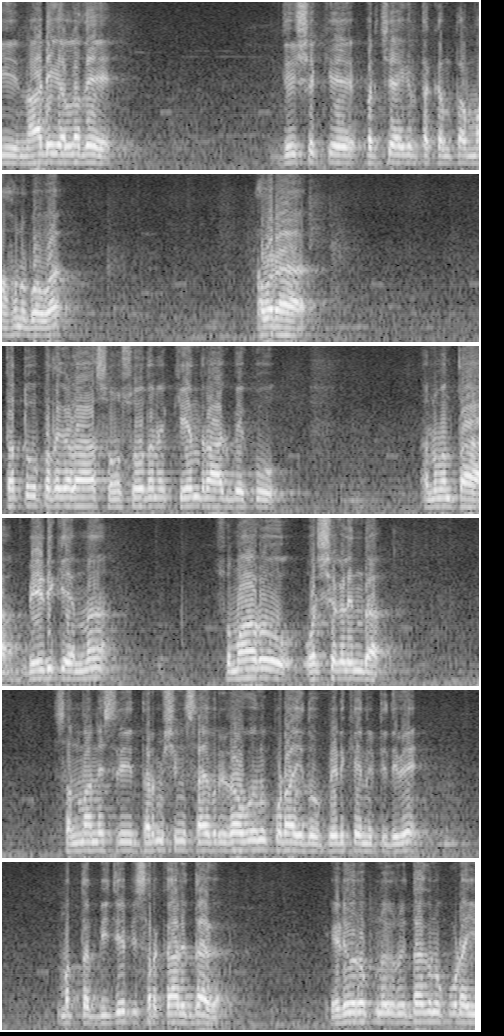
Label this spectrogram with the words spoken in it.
ಈ ನಾಡಿಗಲ್ಲದೆ ದೇಶಕ್ಕೆ ಪರಿಚಯ ಆಗಿರ್ತಕ್ಕಂಥ ಮಹಾನುಭಾವ, ಅವರ ತತ್ವಪದಗಳ ಸಂಶೋಧನೆ ಕೇಂದ್ರ ಆಗಬೇಕು ಅನ್ನುವಂಥ ಬೇಡಿಕೆಯನ್ನು ಸುಮಾರು ವರ್ಷಗಳಿಂದ ಸನ್ಮಾನ್ಯ ಶ್ರೀ ಧರ್ಮಸಿಂಗ್ ಸಾಹೇಬ್ರು ಇರೋನು ಕೂಡ ಇದು ಬೇಡಿಕೆಯನ್ನು ಇಟ್ಟಿದ್ದೀವಿ. ಮತ್ತು ಬಿ ಜೆ ಪಿ ಸರ್ಕಾರ ಇದ್ದಾಗ, ಯಡಿಯೂರಪ್ಪನವರು ಇದ್ದಾಗೂ ಕೂಡ ಈ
